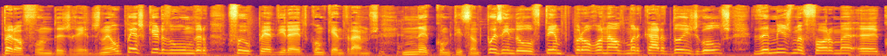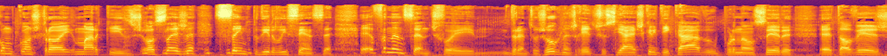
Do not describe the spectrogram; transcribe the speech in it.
para o fundo das redes, não é? O pé esquerdo do húngaro foi o pé direito com que que entramos na competição. Depois ainda houve tempo para o Ronaldo marcar dois golos da mesma forma uh, como constrói Marquises, ou seja, sem pedir licença. Uh, Fernando Santos foi, durante o jogo, nas redes sociais, criticado por não ser uh, talvez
